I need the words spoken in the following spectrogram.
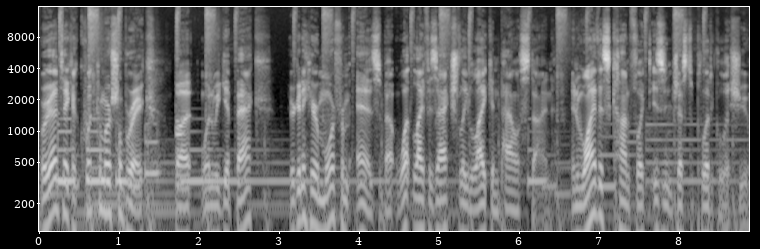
we're going to take a quick commercial break but when we get back you're going to hear more from Ez about what life is actually like in Palestine and why this conflict isn't just a political issue,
